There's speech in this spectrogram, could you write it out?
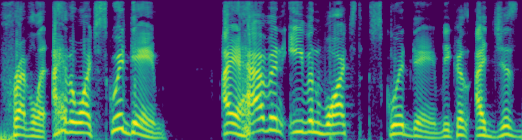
prevalent. I haven't watched Squid Game. I haven't even watched Squid Game because I just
